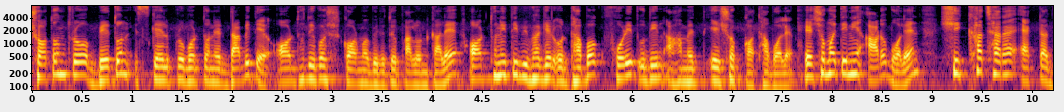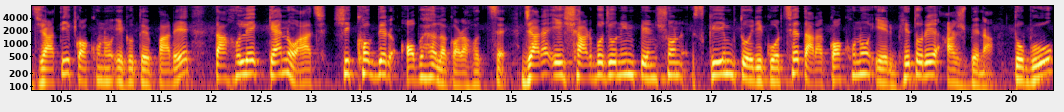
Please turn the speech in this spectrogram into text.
স্বতন্ত্র বেতন স্কেল প্রবর্তনের দাবিতে অর্ধদিবস কর্মবিরতি পালনকালে অর্থনীতি বিভাগের অধ্যাপক ফরিদ উদ্দিন আহমেদ এসব কথা বলেন। এ সময় তিনি আরও বলেন, শিক্ষা ছাড়া একটা জাতি কখনো এগোতে পারে, তাহলে কেন আজ শিক্ষকদের অবহেলা করা হচ্ছে? যারা এই সার্বজনীন পেনশন স্কিম তৈরি করছে, তারা কখনো এর ভেতরে আসবে না। তবুও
